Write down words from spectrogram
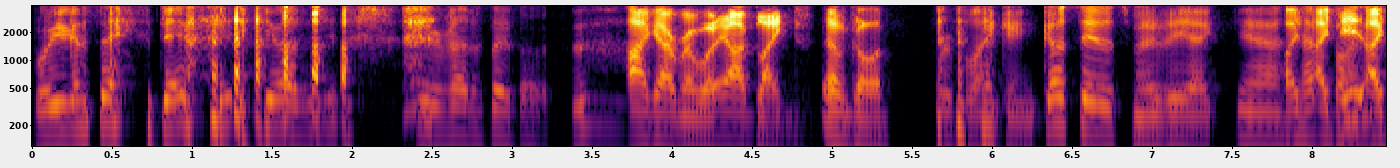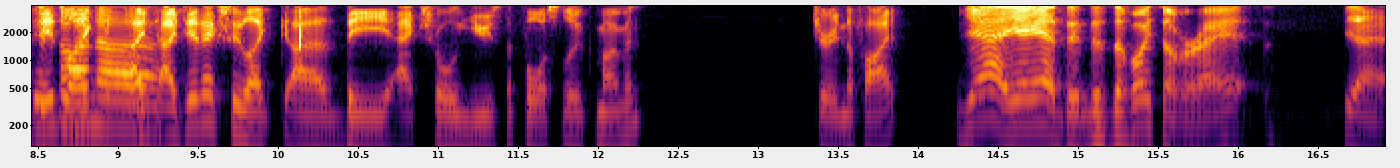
what were you going to say dave you, you were about to say something I can't remember. What, I blanked. Oh god. We're blanking go see this movie I, yeah I, I did. fun. I did It's like. on, uh, I, I did actually like uh, the actual use the force Luke moment during the fight. Yeah, yeah, yeah. There's the voiceover, right? Yeah,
